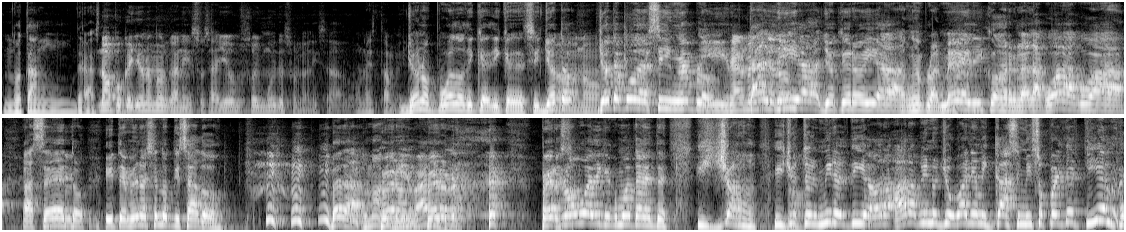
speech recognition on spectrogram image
No tan drástico. No, porque yo no me organizo. O sea, yo soy muy desorganizado, honestamente. Yo no puedo di que, di que decir. Yo, No, te, no. yo te puedo decir, un ejemplo, Y realmente tal no- día yo quiero ir, a, un ejemplo, al médico, arreglar la guagua, hacer esto, y termino haciendo quizás dos. ¿Verdad? No, no, pero, pero, pero no voy a decir que como esta gente, y ya, y yo termino el día, ahora, ahora vino Giovanni a mi casa y me hizo perder tiempo.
